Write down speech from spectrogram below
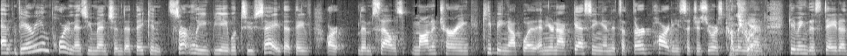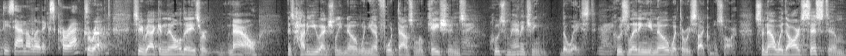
And very important, as you mentioned, that they can certainly be able to say that they've are themselves monitoring, keeping up with, and you're not guessing, and it's a third party such as yours coming right. in, giving this data, these analytics, correct? Correct. See, back in the old days, or now, is how do you actually know when you have 4,000 locations? Right. Who's managing the waste? Right. Who's letting you know what the recyclables are? So now with our system,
